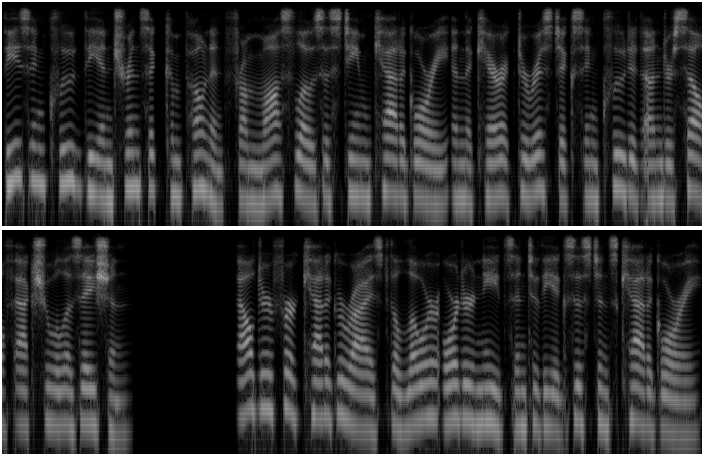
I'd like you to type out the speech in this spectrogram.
These include the intrinsic component from Maslow's esteem category and the characteristics included under self-actualization. Alderfer categorized the lower order needs into the existence category.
